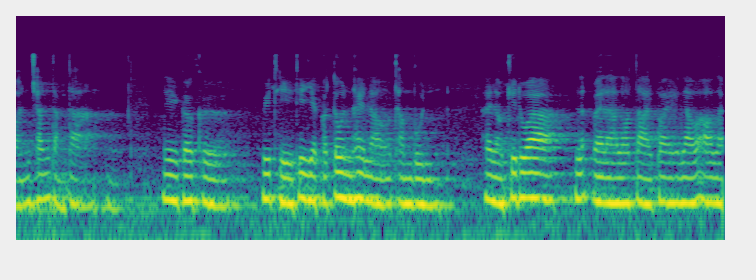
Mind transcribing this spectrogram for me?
วรรค์ชั้นต่างๆ นี่ก็คือวิธีที่จะกระตุ้นให้เราทำบุญ ให้เราคิดว่าเวลาเราตายไปเราเอาอะไร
